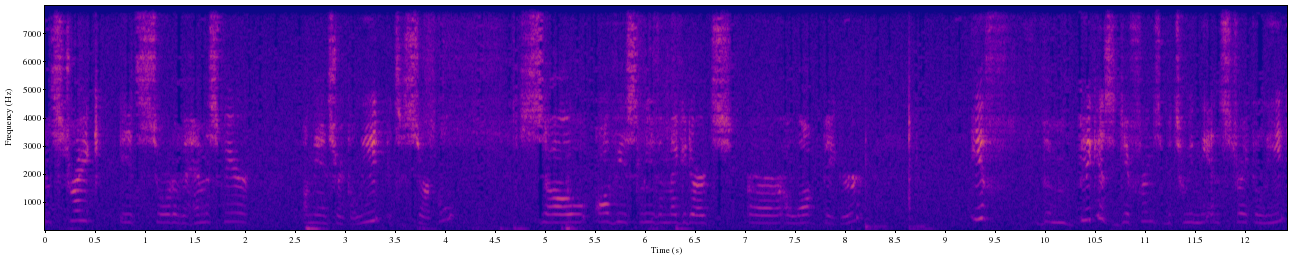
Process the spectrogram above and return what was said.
N-Strike, it's sort of a hemisphere. On the N-Strike Elite, it's a circle. So, obviously, the Mega Darts are a lot bigger. If the biggest difference between the N-Strike Elite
